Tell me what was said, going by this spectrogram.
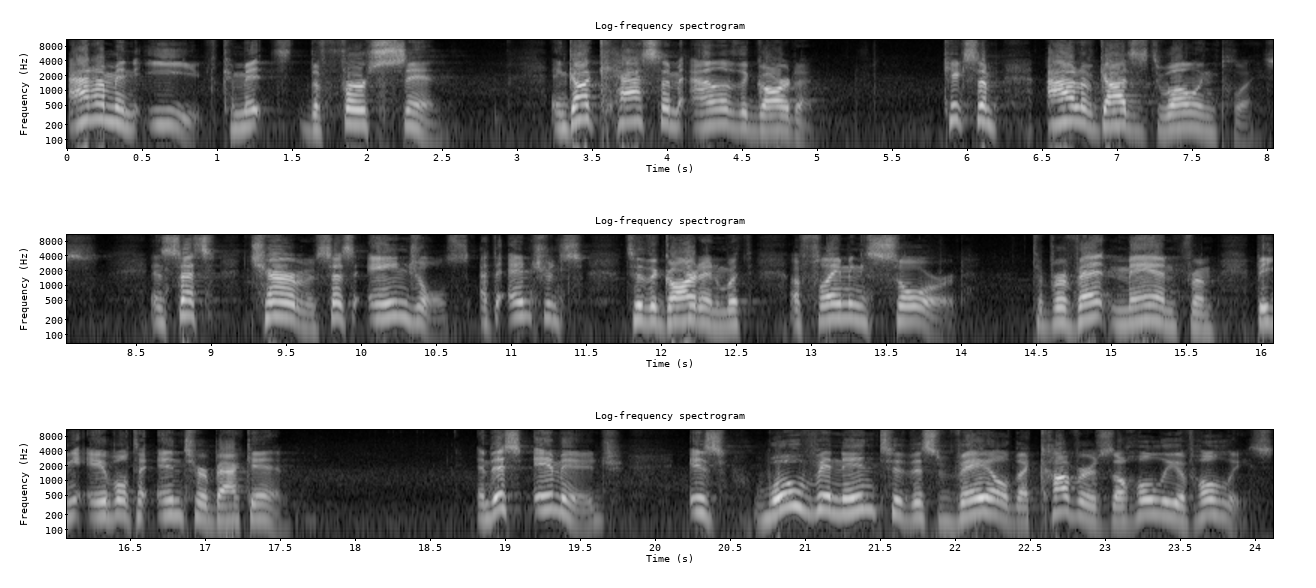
Adam and Eve commit the first sin, and God casts them out of the garden kicks them out of God's dwelling place, and sets cherubim, sets angels at the entrance to the garden with a flaming sword to prevent man from being able to enter back in. And this image is woven into this veil that covers the Holy of Holies,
